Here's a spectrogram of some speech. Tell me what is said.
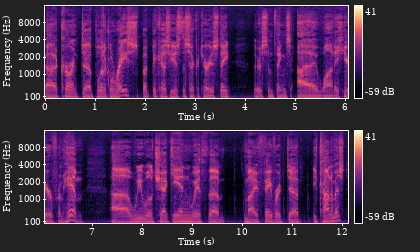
uh, current uh, political race, but because he is the Secretary of State, there's some things I want to hear from him. Uh, we will check in with um, my favorite uh, economist.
